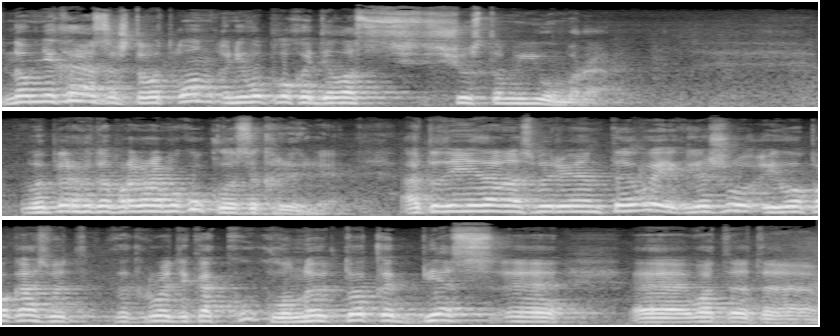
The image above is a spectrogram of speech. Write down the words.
Но мне кажется, что вот он, у него плохо дела с чувством юмора. Во-первых, эту программу «Куклы» закрыли. А тут я недавно смотрю НТВ и гляжу, его показывают как, вроде как куклу, но только без э, э, вот это,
